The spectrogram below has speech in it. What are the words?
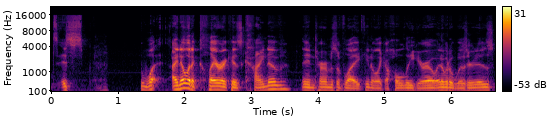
It's, it's what I know what a cleric is kind of in terms of like you know like a holy hero. I know what a wizard is.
